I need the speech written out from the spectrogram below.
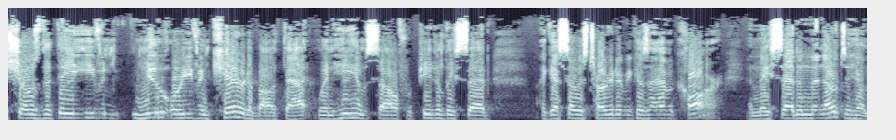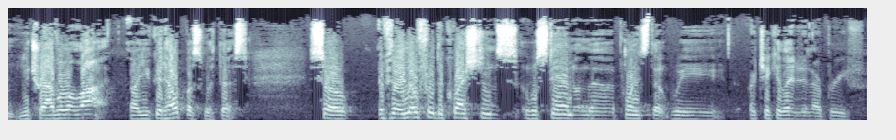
shows that they even knew or even cared about that when he himself repeatedly said, I guess I was targeted because I have a car. And they said in the note to him, You travel a lot. Uh, you could help us with this. So if there are no further questions, we'll stand on the points that we articulated in our brief.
